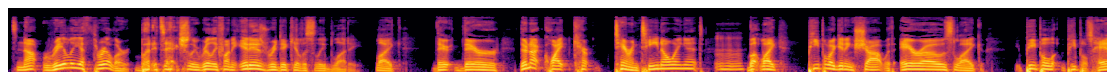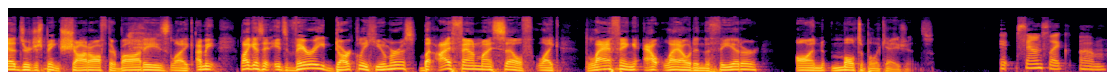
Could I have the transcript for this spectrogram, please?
it's not really a thriller, but it's actually really funny. It is ridiculously bloody. Like they're they're they're not quite Car- Tarantinoing it, but like people are getting shot with arrows, like people people's heads are just being shot off their bodies like i mean like i said it's very darkly humorous but i found myself like laughing out loud in the theater on multiple occasions It sounds like, um,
